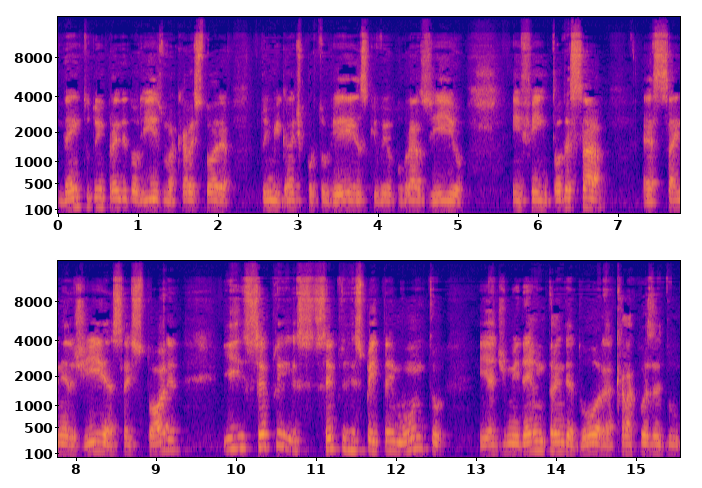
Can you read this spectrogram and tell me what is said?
dentro do empreendedorismo, aquela história do imigrante português que veio para o Brasil, enfim, toda essa essa energia, essa história e sempre sempre respeitei muito e admirei o empreendedor, aquela coisa do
